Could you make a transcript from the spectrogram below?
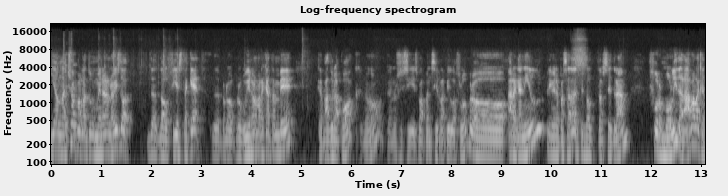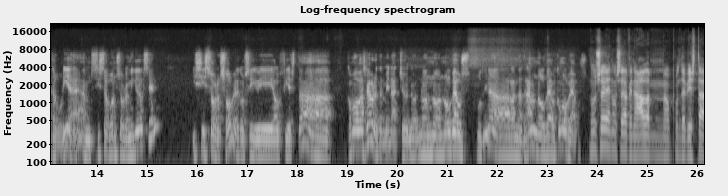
I el Nacho ha parlat un moment ara, nois, de, de, del Fiesta aquest, de, però, però vull remarcar també que va durar poc, no? que no sé si es va pensar ràpid la flor, però Arganil, primera passada, després del tercer tram, Formó liderava la categoria, eh? amb 6 segons sobre Mikkelsen i 6 sobre Solberg, o sigui, el Fiesta... eh, Com el vas veure també, Nacho? No, no, no, no el veus potent arran de tram? No el veus? Com el veus? No sé, no sé, al final, el meu punt de vista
